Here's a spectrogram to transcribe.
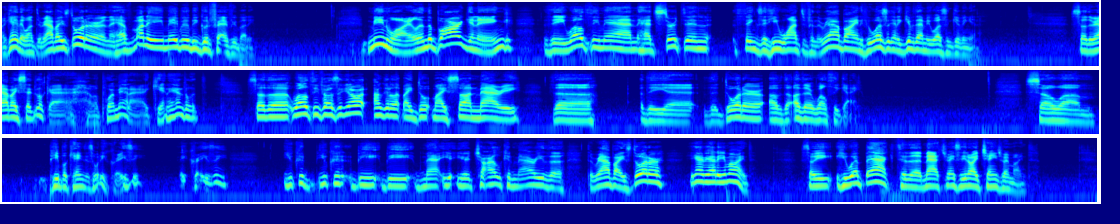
okay, they want the rabbi's daughter and they have money. Maybe it'll be good for everybody. Meanwhile, in the bargaining, the wealthy man had certain things that he wanted from the rabbi, and if he wasn't going to give them, he wasn't giving in. So the rabbi said, Look, I, am a poor man. I, I, can't handle it. So the wealthy fellow said, You know what? I'm going to let my, do- my son marry the, the, uh, the daughter of the other wealthy guy. So um, people came to say, What are you crazy? Are you crazy? You could you could be be ma- your child could marry the the rabbi's daughter. You gotta be out of your mind. So he, he went back to the matchmaker and said, You know, I changed my mind.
